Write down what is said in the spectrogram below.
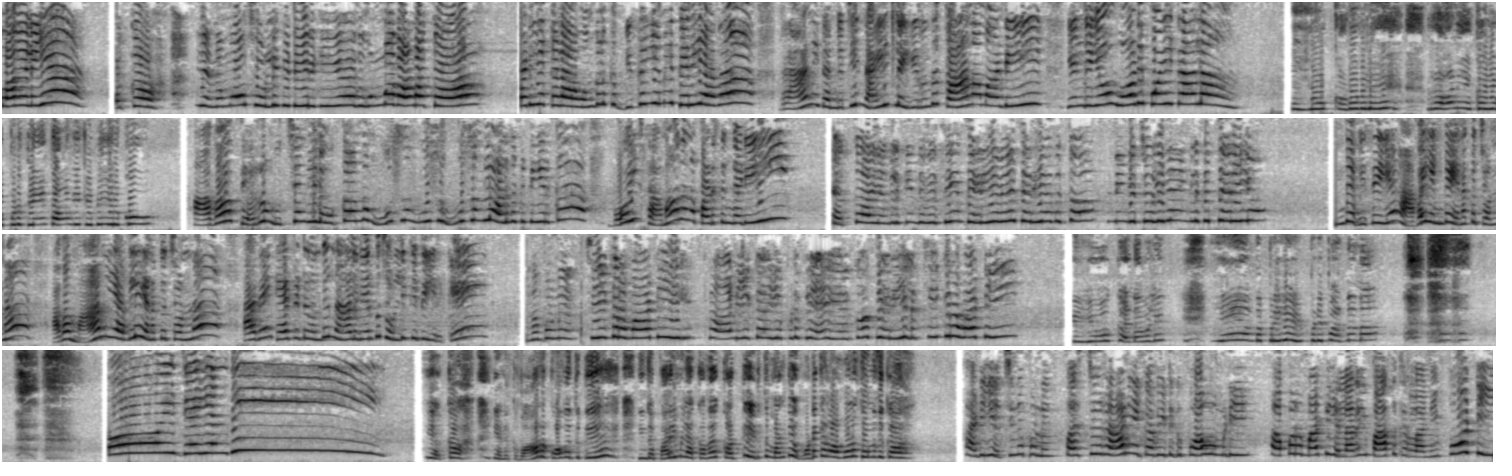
அக்கா எனக்கு வார கோபத்துக்கு இந்த பரிமளாக்காவை கட்டு எடுத்து மண்டே உடைக்கலாம் போல தோணுதுக்கா. அடியே சின்ன பொண்ணு ஃபர்ஸ்ட் ராணி அக்கா வீட்டுக்கு போக முடி. அப்புறமாட்டி எல்லாரையும் பாத்துக்கலாம் நீ போட்டி.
